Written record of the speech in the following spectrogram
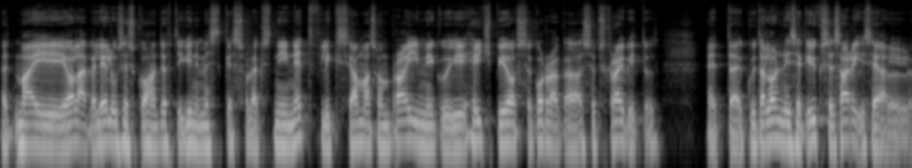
et ma ei ole veel elu sees kohanud ühtegi inimest, kes oleks nii Netflixi, Amazon Prime'i kui HBO-sse korraga subscribe itud et äh, kui tal on isegi üks see sari seal,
